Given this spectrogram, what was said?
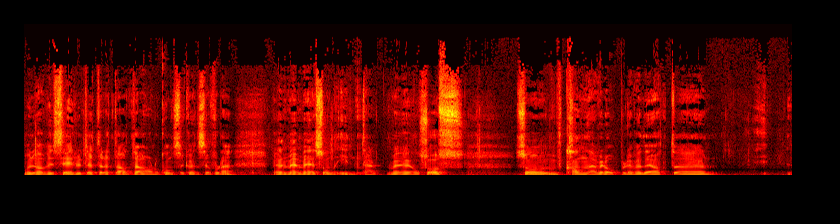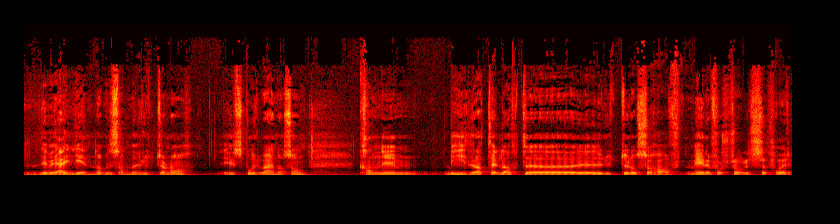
hvordan vi ser ut etter dette, at det har noen konsekvenser for det. Men med, med sånn internt med hos oss, så kan jeg vel oppleve det at uh, det vi er gjennom i sammen med Ruter nå, i Sporveien og sånn, kan bidra til at uh, Ruter også har mer forståelse for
